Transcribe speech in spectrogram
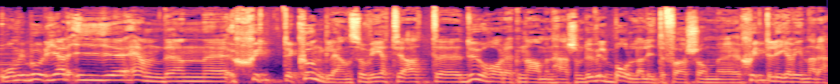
Och om vi börjar i eh, änden eh, skyttekunglen skyttekung Glenn, så vet jag att eh, du har ett namn här som du vill bolla lite för som skytteligavinnare.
